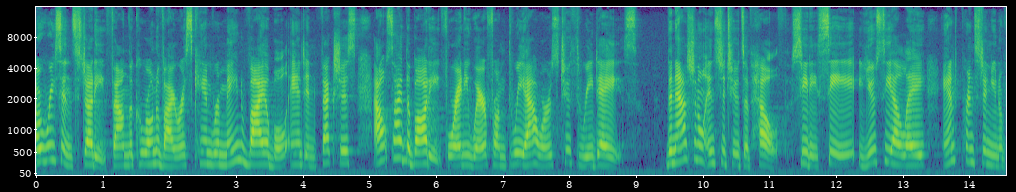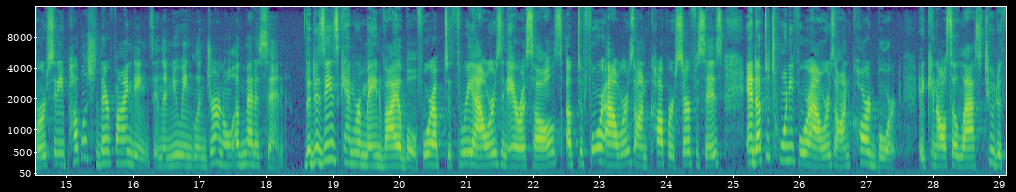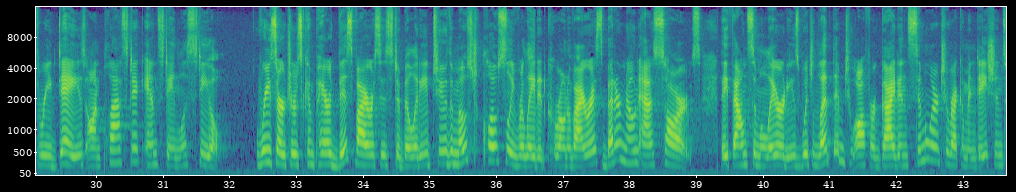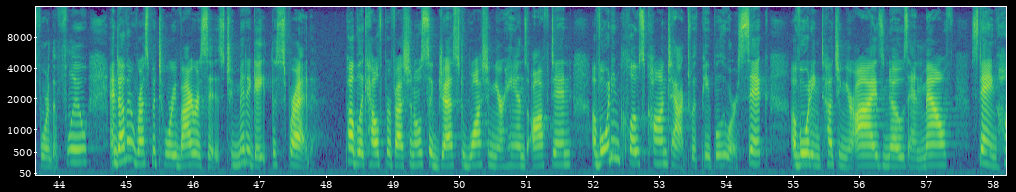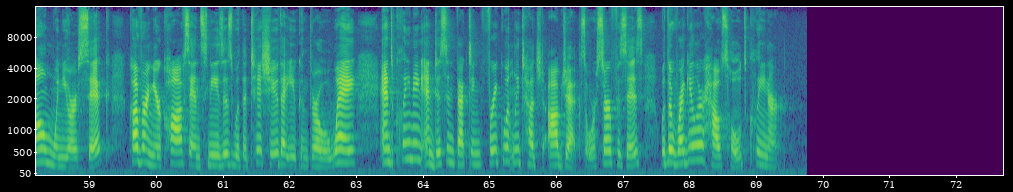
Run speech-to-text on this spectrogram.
A recent study found the coronavirus can remain viable and infectious outside the body for anywhere from three hours to three days. The National Institutes of Health, CDC, UCLA, and Princeton University published their findings in the New England Journal of Medicine. The disease can remain viable for up to three hours in aerosols, up to four hours on copper surfaces, and up to 24 hours on cardboard. It can also last two to three days on plastic and stainless steel. Researchers compared this virus's stability to the most closely related coronavirus, better known as SARS. They found similarities which led them to offer guidance similar to recommendations for the flu and other respiratory viruses to mitigate the spread. Public health professionals suggest washing your hands often, avoiding close contact with people who are sick, avoiding touching your eyes, nose, and mouth, staying home when you are sick, covering your coughs and sneezes with a tissue that you can throw away, and cleaning and disinfecting frequently touched objects or surfaces with a regular household cleaner.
